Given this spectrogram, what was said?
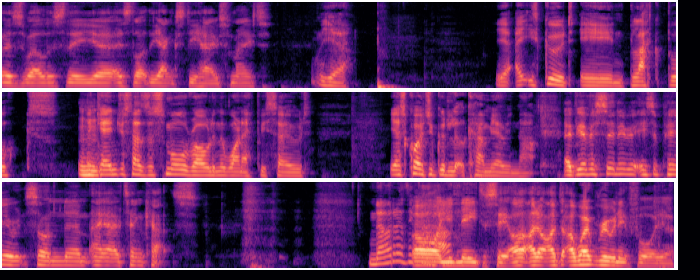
As well as the uh, as like the angsty housemate. Yeah. Yeah, he's good in Black Books. Mhm. Again, just has a small role in the one episode. He has quite a good little cameo in that. Have you ever seen his appearance on um, Eight Out of Ten Cats? No, I don't think. Oh, I you need to see. It. I, I I won't ruin it for you,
